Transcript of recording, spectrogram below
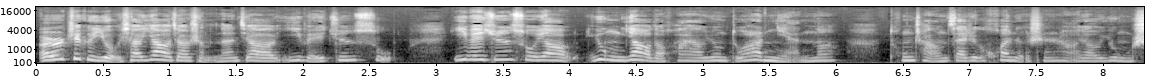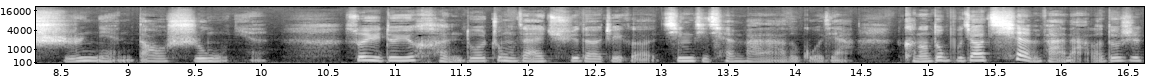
而这个有效药叫什么呢？叫伊维菌素。伊维菌素要用药的话，要用多少年呢？通常在这个患者身上要用十年到十五年。所以，对于很多重灾区的这个经济欠发达的国家，可能都不叫欠发达了，都是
